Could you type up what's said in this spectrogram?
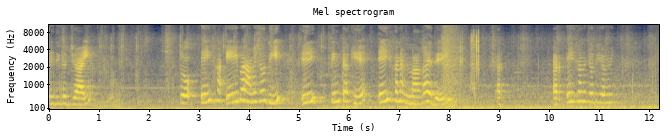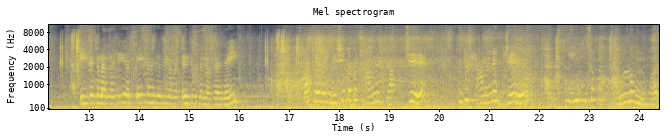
এই দিকে যাই। তো এই এইবার আমি যদি এই তিনটাকে এইখানে লাগাই দেই। আর আর এইখানে যদি আমি এইটাকে লাগাই দিই, আর এইখানে যদি আমি এইটাকে লাগাই দেই, ওকে ভাই, মেশিনটা তো সামনে যাচ্ছে, কিন্তু সামনে যে কি, কিছু একটা করল মনে হয়।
